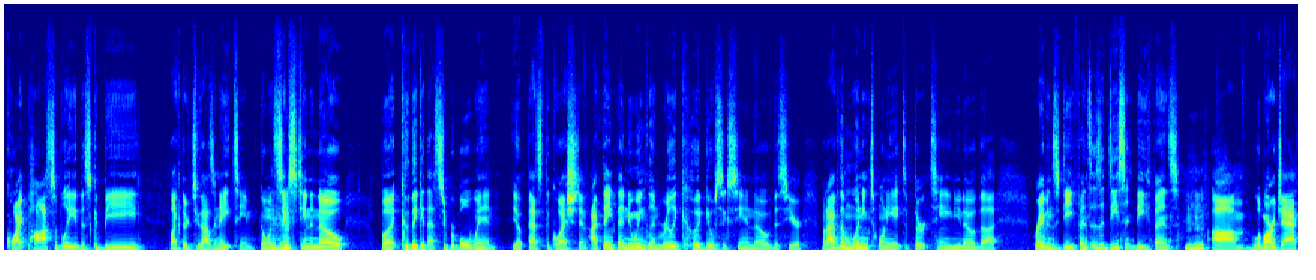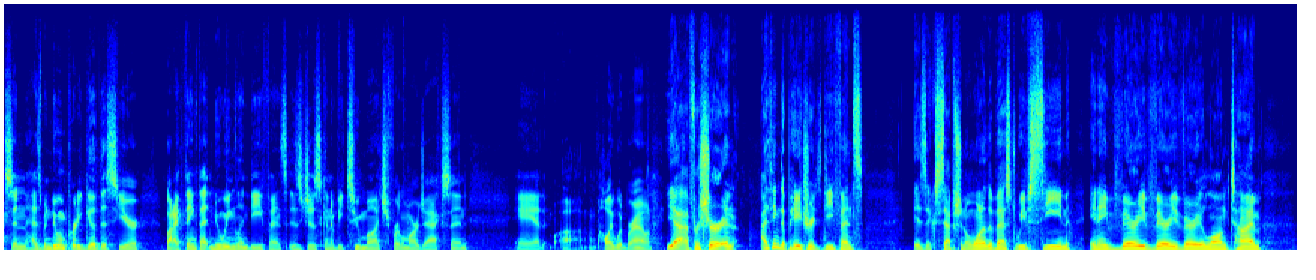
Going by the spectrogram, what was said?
quite possibly this could be like their 2008 team, going 16 to 0. But could they get that Super Bowl win? Yep. That's the question. I think that New England really could go 16 and 0 this year, but I have them winning 28 to 13. You know, the Ravens defense is a decent defense. Um, Lamar Jackson has been doing pretty good this year, but I think that New England defense is just going to be too much for Lamar Jackson and uh, Hollywood Brown. Yeah, for sure. And I think the Patriots defense is exceptional. One of the best we've seen in a very, very, very long time.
